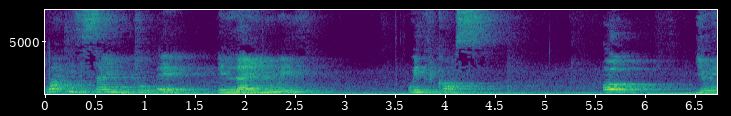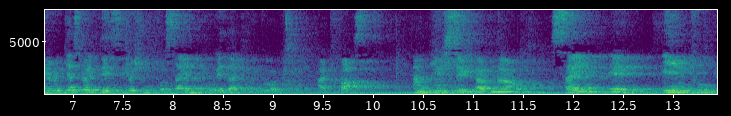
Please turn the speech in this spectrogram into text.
what is sine 2a in line with, with cos? Or you may just write the expression for sine 2a that we got at first. And you say you have now sine a into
